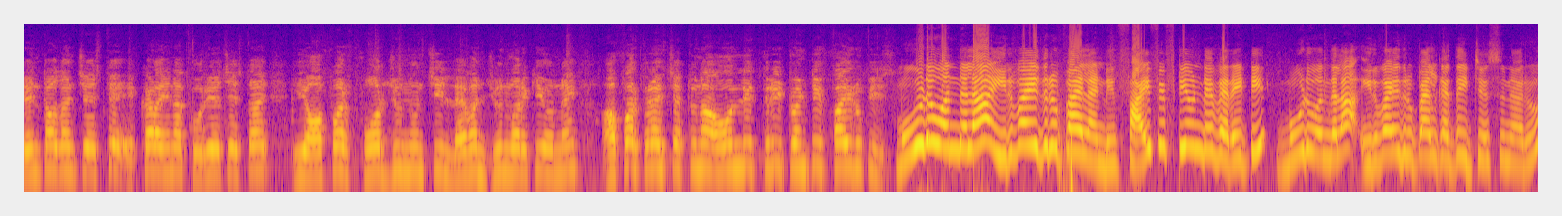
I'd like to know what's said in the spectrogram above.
టెన్ థౌసండ్ చేస్తే ఎక్కడైనా కొరియర్ చేస్తాయి. ఈ ఆఫర్ ఫోర్ జూన్ నుంచి లెవెన్ జూన్ వరకు ఉన్నాయి. ఆఫర్ ప్రైస్ చెప్తున్నా only three twenty five rupees. మూడు వందల ఇరవై ఐదు రూపాయలండి. ఫైవ్ ఫిఫ్టీ ఉండే వెరైటీ మూడు వందల ఇరవై ఐదు రూపాయలకైతే ఇచ్చేస్తున్నారు.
